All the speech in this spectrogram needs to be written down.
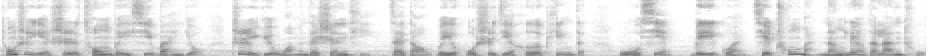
同时也是从维系万有、治愈我们的身体，再到维护世界和平的无限、微观且充满能量的蓝图。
